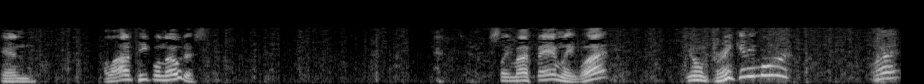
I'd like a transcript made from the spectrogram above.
and a lot of people noticed. Especially my family. What? You don't drink anymore? What?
